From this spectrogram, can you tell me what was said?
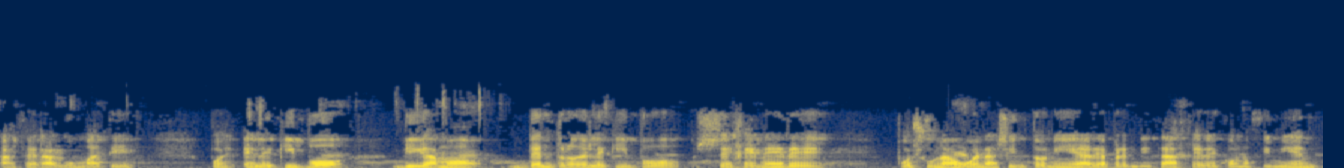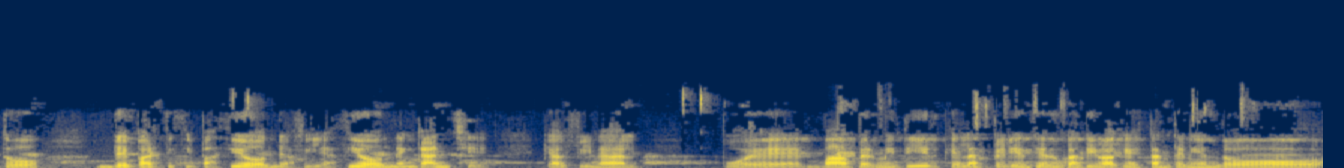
hacer algún matiz, pues el equipo, digamos, dentro del equipo se genere pues una buena sintonía de aprendizaje, de conocimiento, de participación, de afiliación, de enganche, que al final pues va a permitir que la experiencia educativa que están teniendo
